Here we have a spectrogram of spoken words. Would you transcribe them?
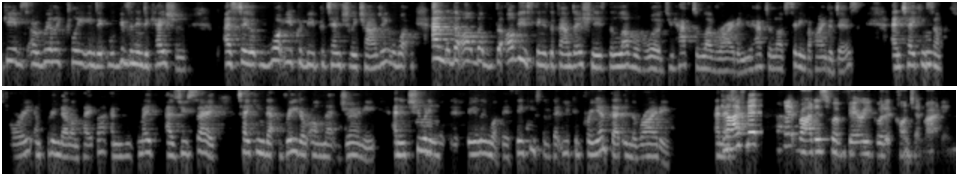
gives a really clear indi- well, gives an indication as to what you could be potentially charging what and the, the, the obvious thing is the foundation is the love of words you have to love writing you have to love sitting behind a desk and taking mm. some story and putting that on paper and make as you say taking that reader on that journey and intuiting mm. what they're feeling what they're thinking so that you can preempt that in the writing and, and I've met I've met writers who are very good at content writing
